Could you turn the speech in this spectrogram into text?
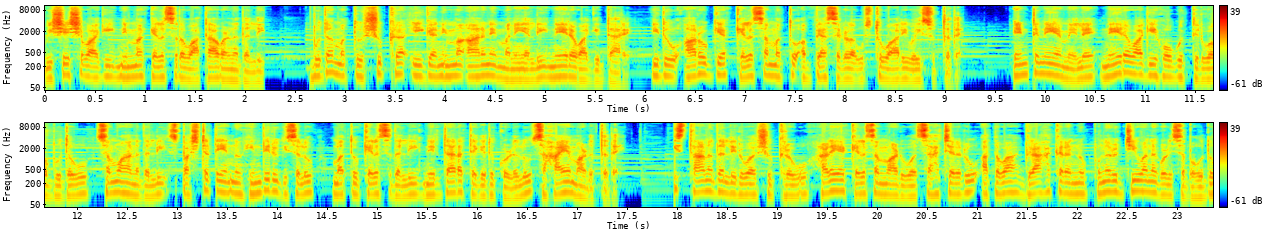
ವಿಶೇಷವಾಗಿ ನಿಮ್ಮ ಕೆಲಸದ ವಾತಾವರಣದಲ್ಲಿ. ಬುಧ ಮತ್ತು ಶುಕ್ರ ಈಗ ನಿಮ್ಮ ಆರನೇ ಮನೆಯಲ್ಲಿ ನೇರವಾಗಿದ್ದಾರೆ. ಇದು ಆರೋಗ್ಯ, ಕೆಲಸ ಮತ್ತು ಅಭ್ಯಾಸಗಳ ಉಸ್ತುವಾರಿ ವಹಿಸುತ್ತದೆ. ಎಂಟನೆಯ ಮೇಲೆ ನೇರವಾಗಿ ಹೋಗುತ್ತಿರುವ ಬುಧವು ಸಂವಹನದಲ್ಲಿ ಸ್ಪಷ್ಟತೆಯನ್ನು ಹಿಂದಿರುಗಿಸಲು ಮತ್ತು ಕೆಲಸದಲ್ಲಿ ನಿರ್ಧಾರ ತೆಗೆದುಕೊಳ್ಳಲು ಸಹಾಯ ಮಾಡುತ್ತದೆ. ಈ ಸ್ಥಾನದಲ್ಲಿರುವ ಶುಕ್ರವು ಹಳೆಯ ಕೆಲಸ ಮಾಡುವ ಸಹಚರರು ಅಥವಾ ಗ್ರಾಹಕರನ್ನು ಪುನರುಜ್ಜೀವನಗೊಳಿಸಬಹುದು,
